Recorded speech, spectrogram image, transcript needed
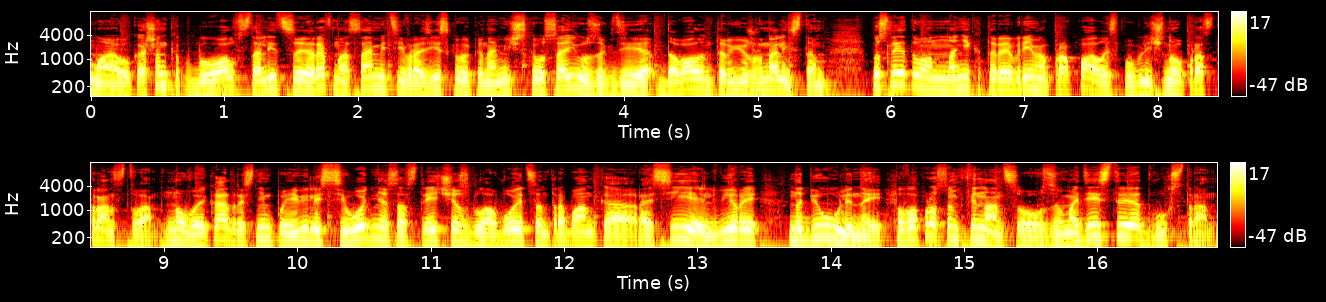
мая Лукашенко побывал в столице РФ на саммите Евразийского экономического союза, где давал интервью журналистам. После этого он на некоторое время пропал из публичного пространства. Новые кадры с ним появились сегодня со встречи с главой Центробанка России Эльвирой Набиулиной по вопросам финансового взаимодействия двух стран.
